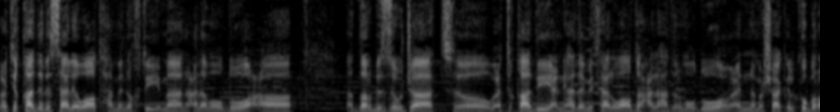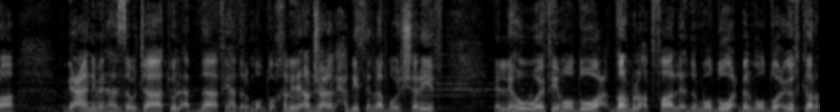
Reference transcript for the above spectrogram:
واعتقاد الرسالة واضحة من أختي إيمان على موضوع آه، ضرب الزوجات آه، واعتقادي يعني هذا مثال واضح على هذا الموضوع وعندنا مشاكل كبرى بيعاني منها الزوجات والأبناء في هذا الموضوع. خليني أرجع للحديث النبوي الشريف. اللي هو في موضوع ضرب الأطفال لأن الموضوع بالموضوع يذكر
